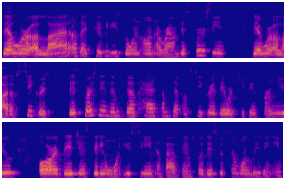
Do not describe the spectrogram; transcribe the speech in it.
there were a lot of activities going on around this person. There were a lot of secrets. This person themselves had some type of secret they were keeping from you, or they just didn't want you seeing about them. So, this was someone living in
